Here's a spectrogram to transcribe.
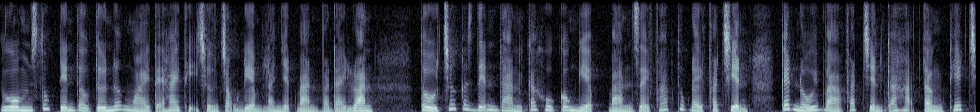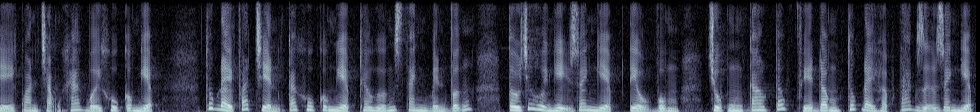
gồm xúc tiến đầu tư nước ngoài tại hai thị trường trọng điểm là Nhật Bản và Đài Loan, tổ chức các diễn đàn các khu công nghiệp bàn giải pháp thúc đẩy phát triển, kết nối và phát triển các hạ tầng thiết chế quan trọng khác với khu công nghiệp. Thúc đẩy phát triển các khu công nghiệp theo hướng xanh bền vững, tổ chức hội nghị doanh nghiệp tiểu vùng trục cao tốc phía đông thúc đẩy hợp tác giữa doanh nghiệp,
